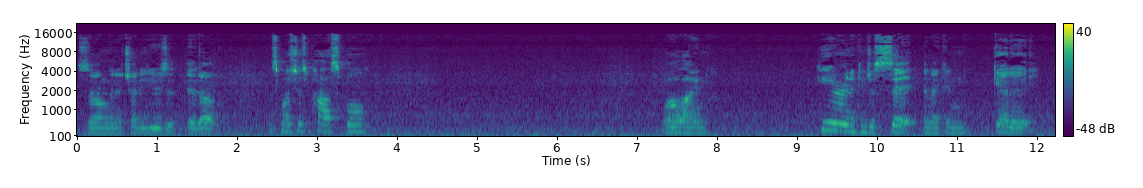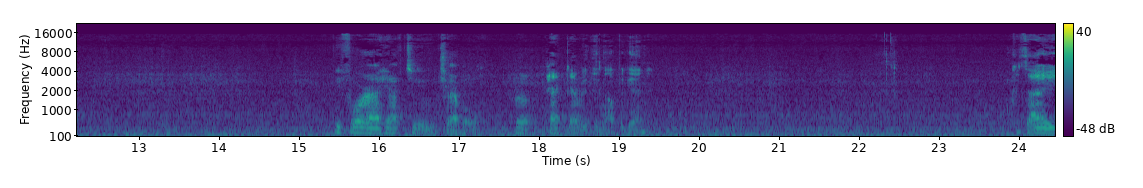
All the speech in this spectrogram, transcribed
So I'm going to try to use it, it up as much as possible while I'm here and it can just sit and I can get it before I have to travel or pack everything up again. Because I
